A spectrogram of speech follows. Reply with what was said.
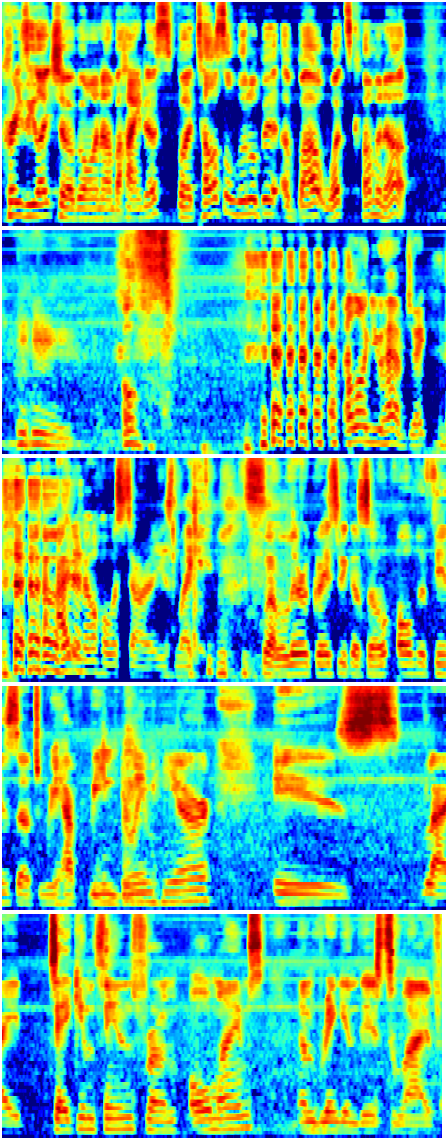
crazy light show going on behind us, but tell us a little bit about what's coming up. oh. How long do you have, Jake? I don't know how it started. It's like it's a little crazy because all, all the things that we have been doing here is like taking things from old mimes and bringing this to life.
